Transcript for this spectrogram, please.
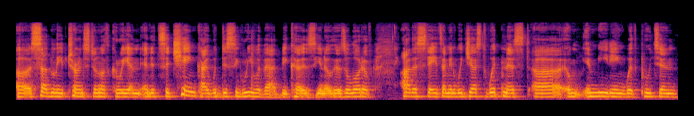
uh, suddenly turns to North Korea, and, and, it's a chink. I would disagree with that because you know there's a lot of other states. I mean, we just witnessed uh, a meeting with Putin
